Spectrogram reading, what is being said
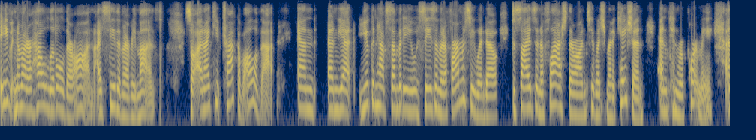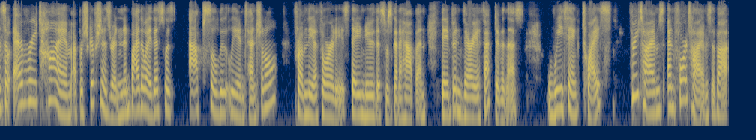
Even no matter how little they're on, I see them every month so, and I keep track of all of that. And and yet you can have somebody who sees them at a pharmacy window decides in a flash they're on too much medication and can report me and so every time a prescription is written and by the way this was absolutely intentional from the authorities. They knew this was going to happen. They've been very effective in this. We think twice, three times, and four times about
